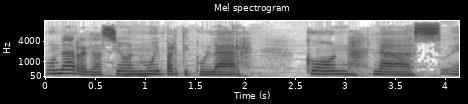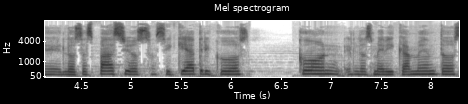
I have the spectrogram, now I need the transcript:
una relación muy particular con las, eh, los espacios psiquiátricos, con los medicamentos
